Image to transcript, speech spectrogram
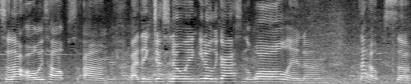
so that always helps. Um, but I think just knowing, you know, the grass and the wall, and um, that helps. So.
